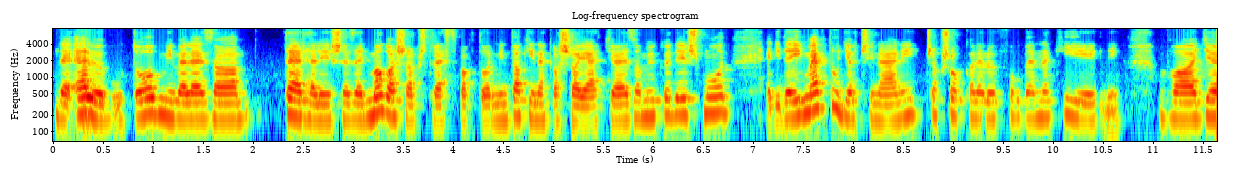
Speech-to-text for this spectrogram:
de előbb-utóbb, mivel ez a terhelés, ez egy magasabb stresszfaktor, mint akinek a sajátja ez a működésmód, egy ideig meg tudja csinálni, csak sokkal előbb fog benne kiégni. Vagy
